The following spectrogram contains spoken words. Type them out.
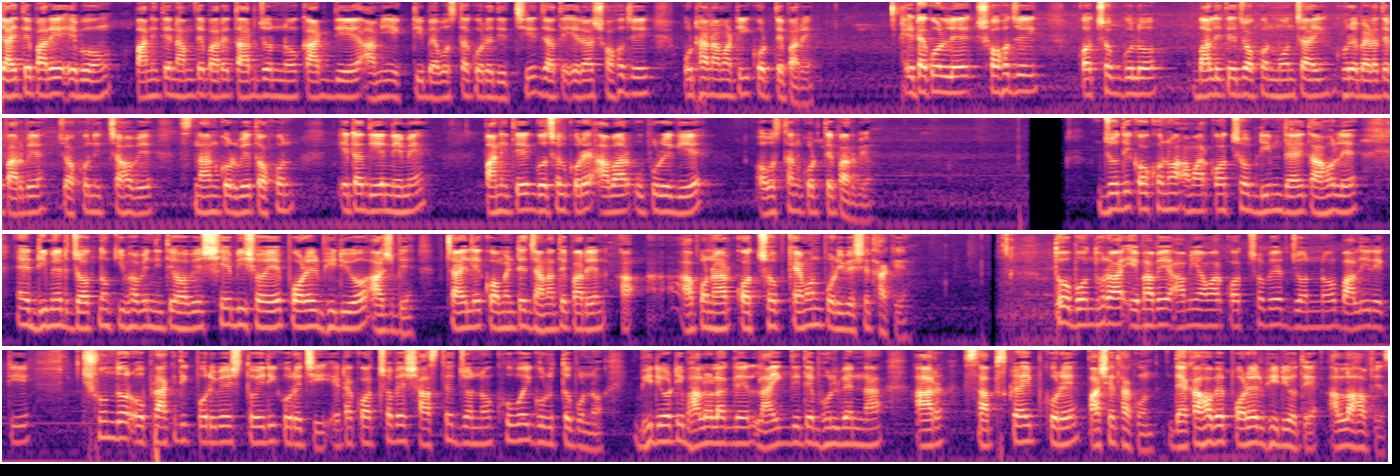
যাইতে পারে এবং পানিতে নামতে পারে, তার জন্য কাঠ দিয়ে আমি একটি ব্যবস্থা করে দিচ্ছি যাতে এরা সহজেই ওঠানামাটি করতে পারে। এটা করলে সহজেই কচ্ছপগুলো বালিতে যখন মন চাই ঘুরে বেড়াতে পারবে, যখন ইচ্ছা হবে স্নান করবে, তখন এটা দিয়ে নেমে পানিতে গোসল করে আবার উপরে গিয়ে অবস্থান করতে পারবে। যদি কখনো আমার কচ্ছপ ডিম দেয়, তাহলে ডিমের যত্ন কীভাবে নিতে হবে সে বিষয়ে পরের ভিডিও আসবে। চাইলে কমেন্টে জানাতে পারেন আপনার কচ্ছপ কেমন পরিবেশে থাকে। তো বন্ধুরা, এভাবে আমি আমার কচ্ছপের জন্য বালির একটি সুন্দর ও প্রাকৃতিক পরিবেশ তৈরি করেছি। এটা কচ্ছপের স্বাস্থ্যের জন্য খুবই গুরুত্বপূর্ণ। ভিডিওটি ভালো লাগলে লাইক দিতে ভুলবেন না আর সাবস্ক্রাইব করে পাশে থাকুন। দেখা হবে পরের ভিডিওতে। আল্লাহ হাফেজ।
